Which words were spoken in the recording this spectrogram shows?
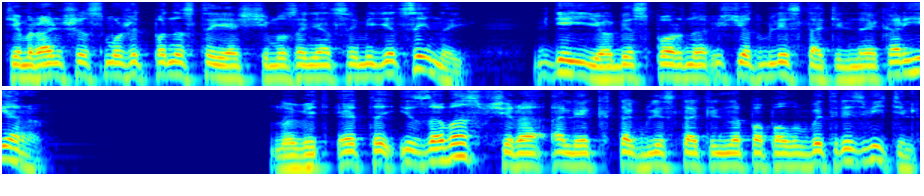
тем раньше сможет по-настоящему заняться медициной, где ее, бесспорно, ждет блистательная карьера». Но ведь это из-за вас вчера Олег так блистательно попал в вытрезвитель.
